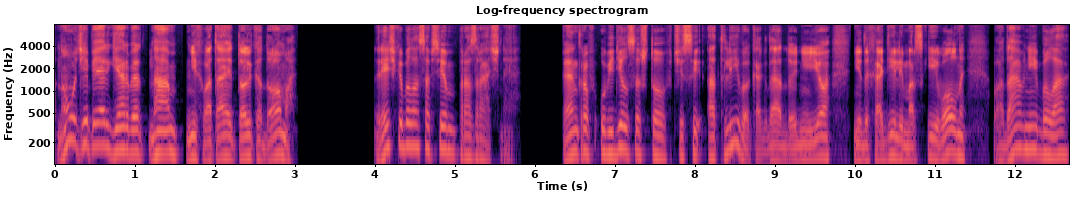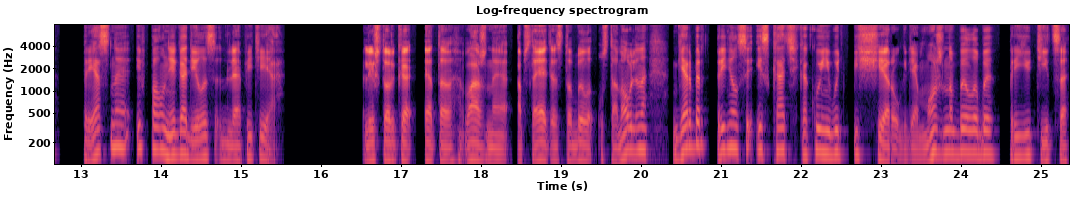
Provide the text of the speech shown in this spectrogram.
«Ну, теперь, Герберт, нам не хватает только дома». Речка была совсем прозрачная. Пенкроф убедился, что в часы отлива, когда до нее не доходили морские волны, вода в ней была пресная и вполне годилась для питья. Лишь только это важное обстоятельство было установлено, Герберт принялся искать какую-нибудь пещеру, где можно было бы приютиться,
